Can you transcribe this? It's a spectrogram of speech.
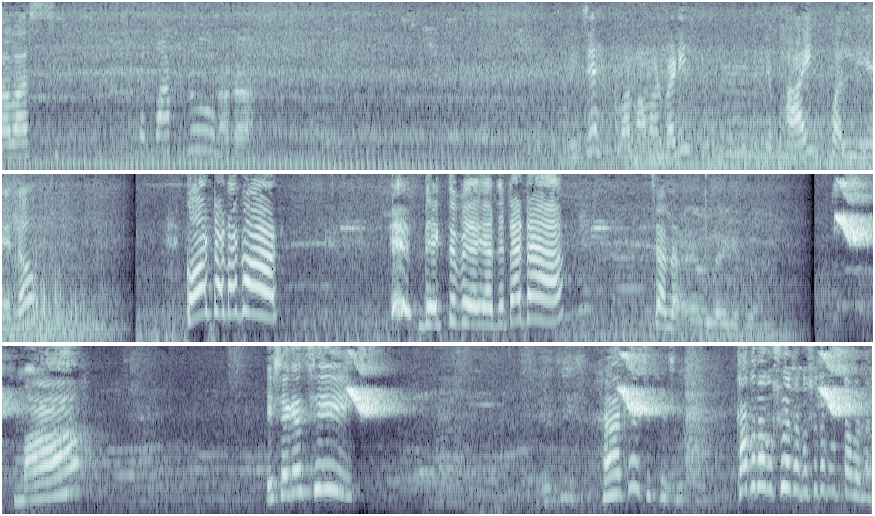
বাবা আসছি। পাত্র। এই যে আমার মামার বাড়ি। যে ভাই ফল নিয়ে এলো। কর টাটা কর। দেখতে পেয়ে গেছে টাটা। চলো। মা, এসে গেছি? হ্যাঁ খেয়েছি খেয়েছি। থাকো থাকো, শুয়ে থাকো, শুয়ে করতে হবে না।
